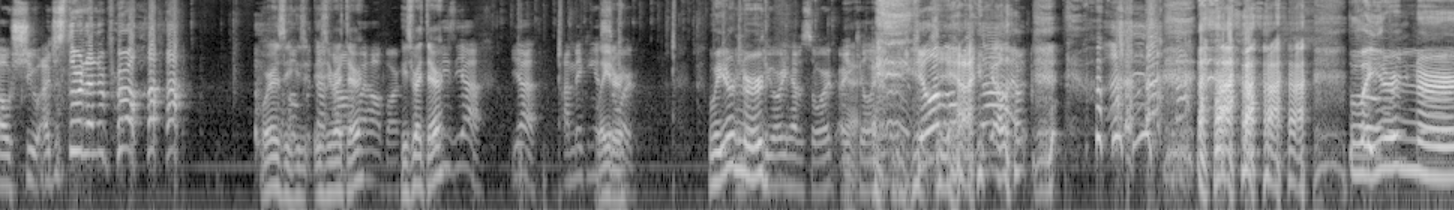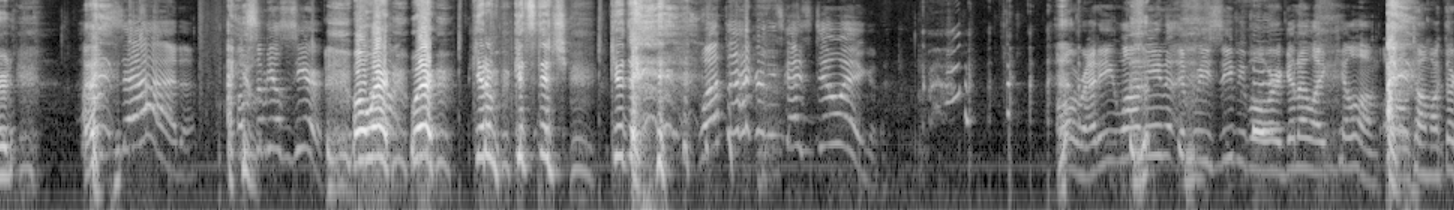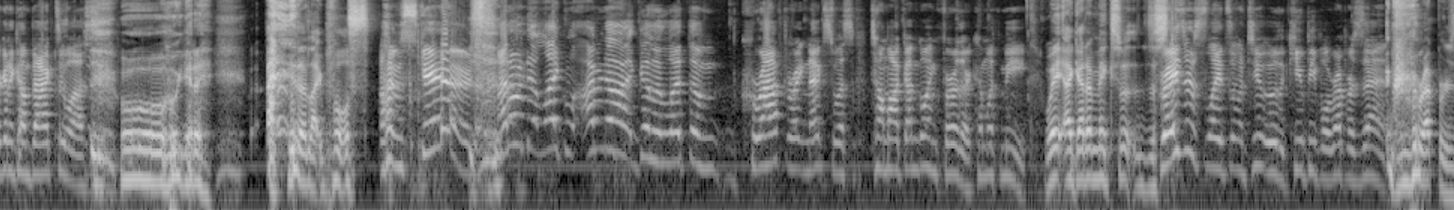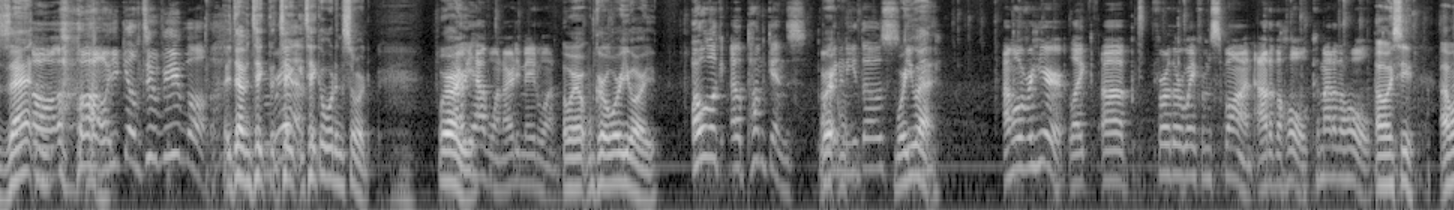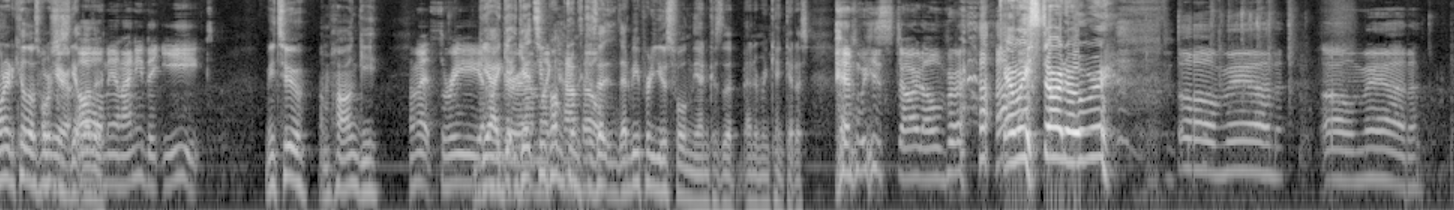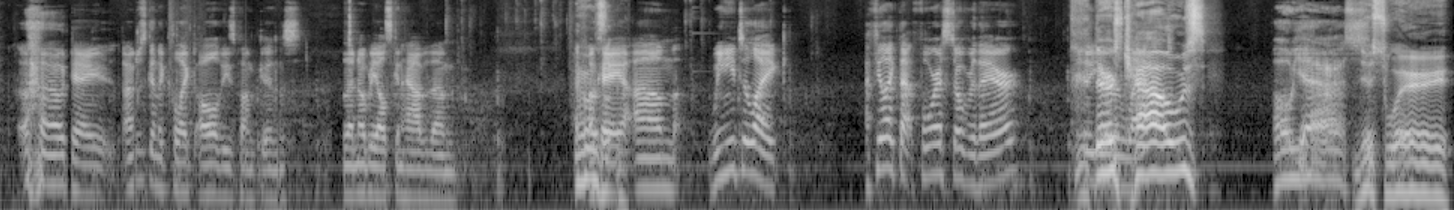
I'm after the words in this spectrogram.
Oh shoot! I just threw an ender pearl. Where is he? I'll He's, is he right there? He's right there. He's, yeah, yeah. I'm making a Later. sword. Later, Do you- nerd. Do you already have a sword? Are you killing him? You kill him? yeah, oh I kill him. Later, nerd. God. Sad. Oh, somebody else is here. Oh, where? Where? Get him! Get Stitch! Get. What the heck are these guys doing? Already? Well, I mean, if we see people, we're gonna like kill them. Oh, Tomahawk, they're gonna come back to us. oh, we gotta. They're like pulse. I'm scared. I don't like. I'm not gonna let them craft right next to us. Tomahawk, I'm going further. Come with me. Wait, I gotta make the Graser slayed someone too. Ooh, the cute people represent. represent. Oh, oh, he killed two people. Hey, Devon, take the take Rip. take a wooden sword. Where are I already you? have one. I already made one. Where, girl, where you are you? Oh, look, uh, pumpkins. Are Where- we gonna need those? Where you at? I'm over here, like uh, further away from spawn, out of the hole. Come out of the hole. Oh, I see. I wanted to kill those Over horses here. to get Oh leather. man, I need to eat. Me too. I'm hungry. I'm at three. Yeah, get, get two like, pumpkins because that, that'd be pretty useful in the end because the Enderman can't get us. Can we start over? Can we start over? oh man. Oh man. okay, I'm just gonna collect all these pumpkins so that nobody else can have them. Okay, like, um, we need to like. I feel like that forest over there. To There's left- cows. Oh yes. This way.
